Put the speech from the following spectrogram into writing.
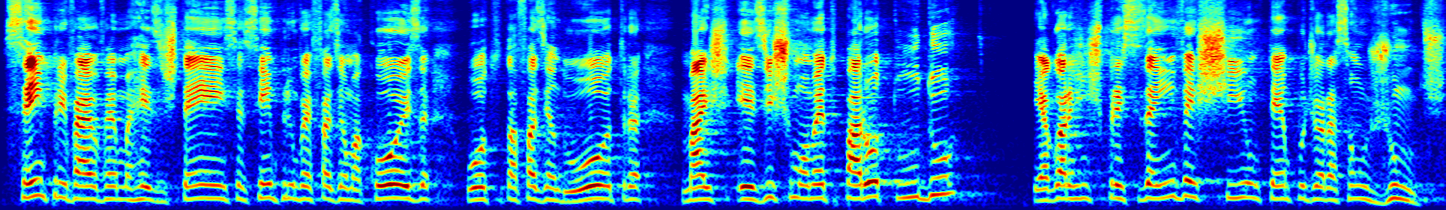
Sempre vai haver uma resistência, sempre um vai fazer uma coisa, o outro está fazendo outra, mas existe um momento parou tudo e agora a gente precisa investir um tempo de oração juntos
